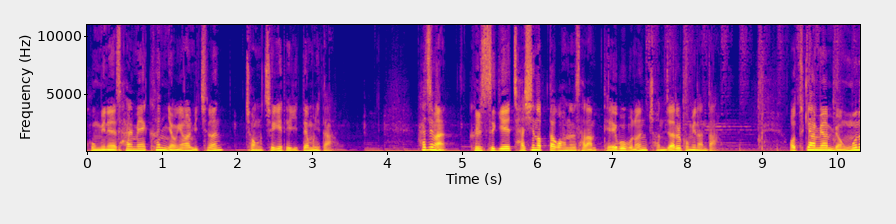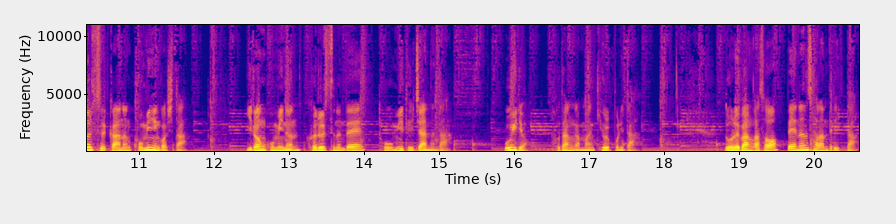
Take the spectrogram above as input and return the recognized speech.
국민의 삶에 큰 영향을 미치는 정책이 되기 때문이다. 하지만 글쓰기에 자신 없다고 하는 사람 대부분은 전자를 고민한다. 어떻게 하면 명문을 쓸까 하는 고민인 것이다. 이런 고민은 글을 쓰는데 도움이 되지 않는다. 오히려 부담감만 키울 뿐이다. 노래방 가서 빼는 사람들이 있다.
